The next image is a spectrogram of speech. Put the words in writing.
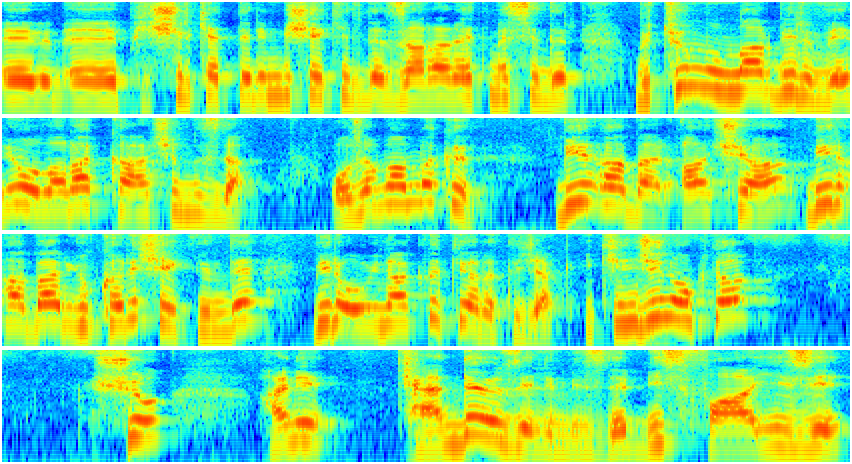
e, e, şirketlerin bir şekilde zarar etmesidir. Bütün bunlar bir veri olarak karşımızda. O zaman bakın bir haber aşağı, bir haber yukarı şeklinde bir oynaklık yaratacak. İkinci nokta şu. Hani kendi özelimizde biz faizi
